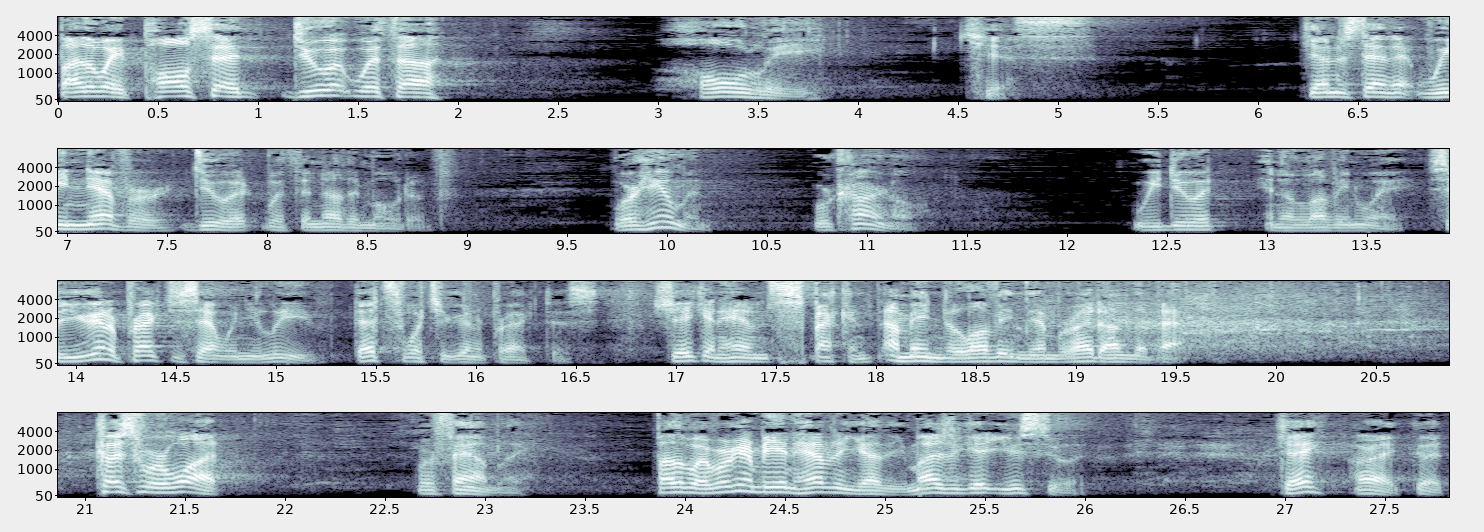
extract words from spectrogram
By the way, Paul said, do it with a holy kiss. Do you understand that? We never do it with another motive. We're human. We're carnal. We do it in a loving way. So you're going to practice that when you leave. That's what you're going to practice. Shaking hands, smacking, I mean, loving them right on the back. Because we're what? We're family. By the way, we're going to be in heaven together. You might as well get used to it. Okay? All right, good.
